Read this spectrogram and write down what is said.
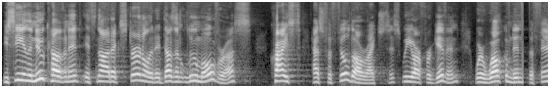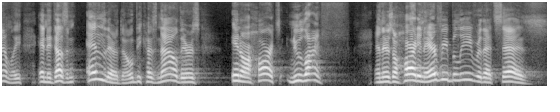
You see, in the new covenant, it's not external it doesn't loom over us. Christ has fulfilled our righteousness. We are forgiven. We're welcomed into the family. And it doesn't end there, though, because now there's in our hearts new life. And there's a heart in every believer that says,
